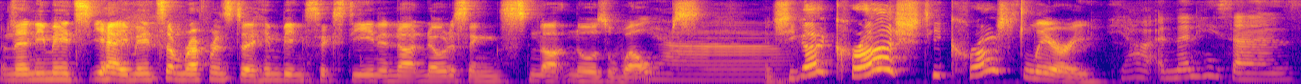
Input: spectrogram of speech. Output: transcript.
And then he made yeah he made some reference to him being 16 and not noticing snot nose whelps. Yeah. And she got crushed. He crushed Laoghaire. Yeah, and then he says,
